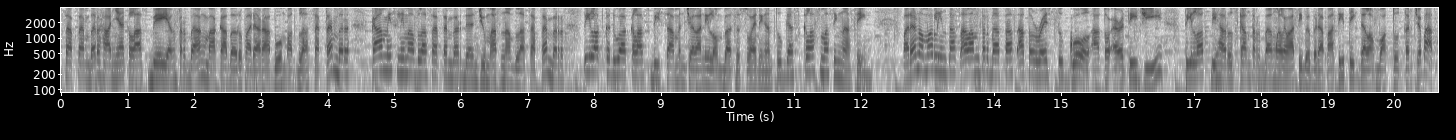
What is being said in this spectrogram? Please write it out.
September hanya kelas B yang terbang maka baru pada Rabu 14 September, Kamis 15 September dan Jumat 16 September, pilot kedua kelas bisa menjalani lomba sesuai dengan tugas kelas masing-masing. Pada nomor lintas alam terbatas atau Race to Goal atau RTG, pilot diharuskan terbang melewati beberapa titik dalam waktu tercepat,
